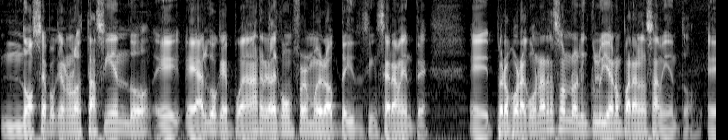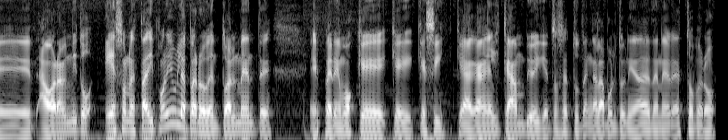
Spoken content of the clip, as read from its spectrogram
no sé por qué no lo está haciendo. Eh, es algo que puedan arreglar con un firmware update, sinceramente. Eh, pero por alguna razón no lo incluyeron para el lanzamiento. Eh, ahora mismo eso no está disponible, pero eventualmente esperemos que, sí, que hagan el cambio y que entonces tú tengas la oportunidad de tener esto. Pero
